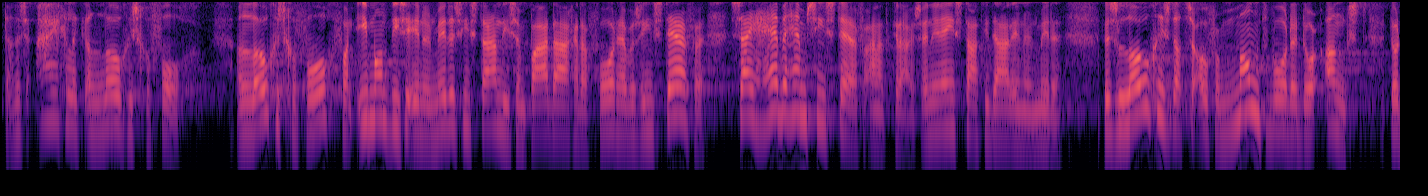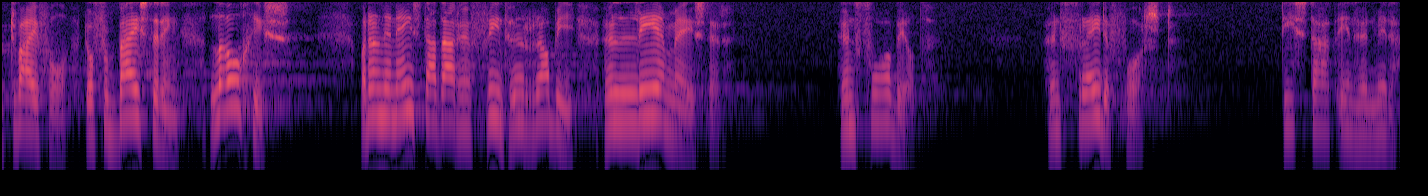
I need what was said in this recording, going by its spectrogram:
dat is eigenlijk een logisch gevolg. Een logisch gevolg van iemand die ze in hun midden zien staan, die ze een paar dagen daarvoor hebben zien sterven. Zij hebben hem zien sterven aan het kruis en ineens staat hij daar in hun midden. Dus logisch dat ze overmand worden door angst, door twijfel, door verbijstering. Logisch. Maar dan ineens staat daar hun vriend, hun rabbi, hun leermeester, hun voorbeeld, hun vredevorst. Die staat in hun midden.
